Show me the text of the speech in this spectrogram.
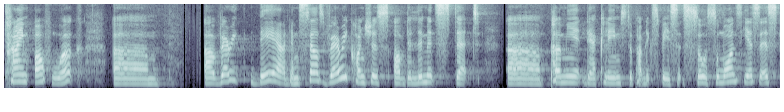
time off work um, are very, they are themselves very conscious of the limits that uh, permeate their claims to public spaces. So Sumons here says,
